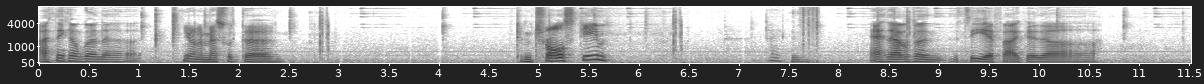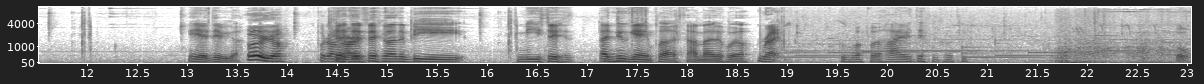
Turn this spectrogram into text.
I think I'm gonna. You want to mess with the control scheme? Actually, I was gonna see if I could. uh Yeah, there we go. There you go. Put it on Because if it's gonna be me just a new game plus, I might as well Right. go up a higher difficulty. Oh.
